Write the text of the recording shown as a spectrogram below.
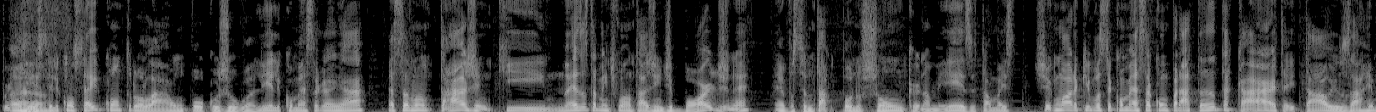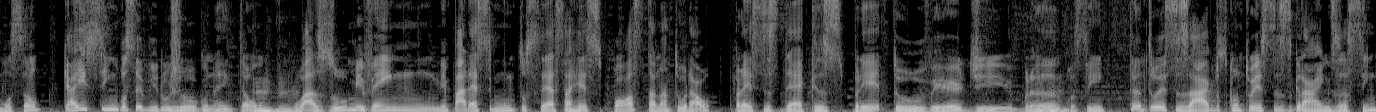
Porque Aham. se ele consegue controlar um pouco o jogo ali, ele começa a ganhar essa vantagem que não é exatamente vantagem de board, né? É, você não tá pondo Shonker na mesa e tal, mas chega uma hora que você começa a comprar tanta carta e tal, e usar remoção, que aí sim você vira o jogo, né? Então, Uhum. o azul me vem, me parece muito ser essa resposta natural para esses decks preto, verde, branco, assim. Tanto esses agros quanto esses grinds, assim,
